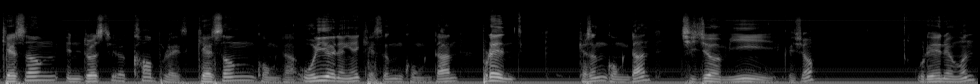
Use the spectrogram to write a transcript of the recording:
개성 industrial complex 개성공단 우리은행의 개성공단 branch 개성공단 지점이 그죠? 우리 은행은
